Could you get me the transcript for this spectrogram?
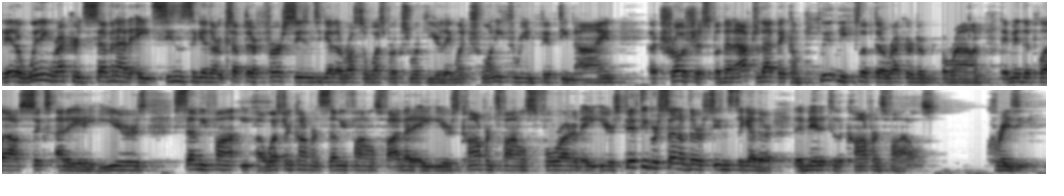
They had a winning record seven out of eight seasons together, except their first season together, Russell Westbrook's rookie year. They went 23 and 59, atrocious. But then after that, they completely flipped their record around. They made the playoffs six out of eight years, semi uh, Western Conference semifinals five out of eight years, conference finals four out of eight years. 50% of their seasons together, they made it to the conference finals. Crazy.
